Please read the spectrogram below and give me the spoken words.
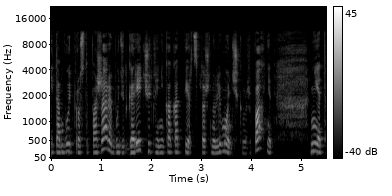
и там будет просто пожар, и будет гореть чуть ли не как от перца, потому что ну, лимончиком же пахнет. Нет,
